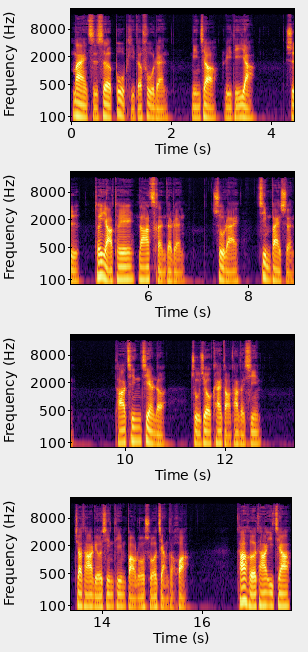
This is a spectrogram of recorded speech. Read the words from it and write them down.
卖紫色布匹的妇人，名叫吕迪亚，是推雅推拉城的人，素来敬拜神。他听见了，主就开导他的心，叫他留心听保罗所讲的话。他和他一家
